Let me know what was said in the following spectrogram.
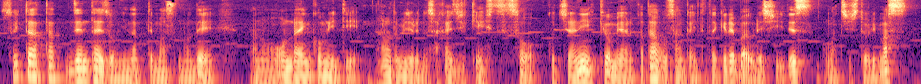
そういった全体像になってますのであのオンラインコミュニティ花と緑の社会実験室そうこちらに興味ある方はご参加いただければ嬉しいです。お待ちしております。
